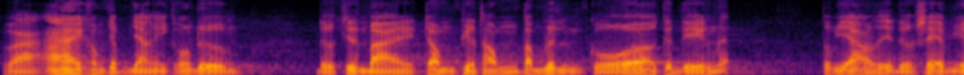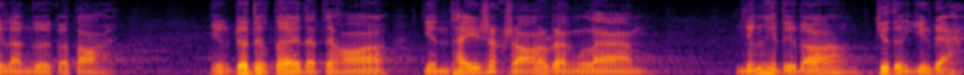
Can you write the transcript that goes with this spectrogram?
và ai không chấp nhận cái con đường được trình bày trong truyền thống tâm linh của kinh điển đó, tôn giáo thì được xem như là người có tội. Nhưng trên thực tế đó thì họ nhìn thấy rất rõ rằng là những hiện tượng đó chưa từng diễn ra.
